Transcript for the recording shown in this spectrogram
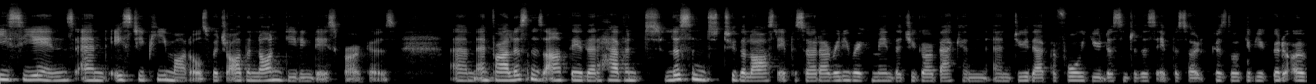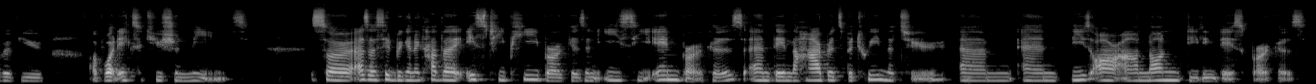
ECNs and STP models, which are the non-dealing desk brokers. Um, and for our listeners out there that haven't listened to the last episode, I really recommend that you go back and, and do that before you listen to this episode because they'll give you a good overview of what execution means. So, as I said, we're going to cover STP brokers and ECN brokers, and then the hybrids between the two. Um, and these are our non dealing desk brokers.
